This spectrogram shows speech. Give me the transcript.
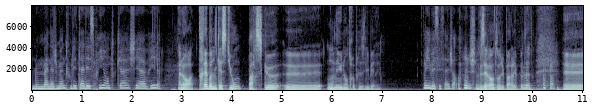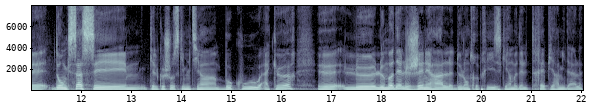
le management ou l'état d'esprit, en tout cas, chez Avril? Alors, très bonne question, parce que on est une entreprise libérée. Oui, mais c'est ça, genre. Vous avez entendu parler peut-être. donc ça, c'est quelque chose qui me tient beaucoup à cœur. Euh, le, modèle général de l'entreprise, qui est un modèle très pyramidal,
